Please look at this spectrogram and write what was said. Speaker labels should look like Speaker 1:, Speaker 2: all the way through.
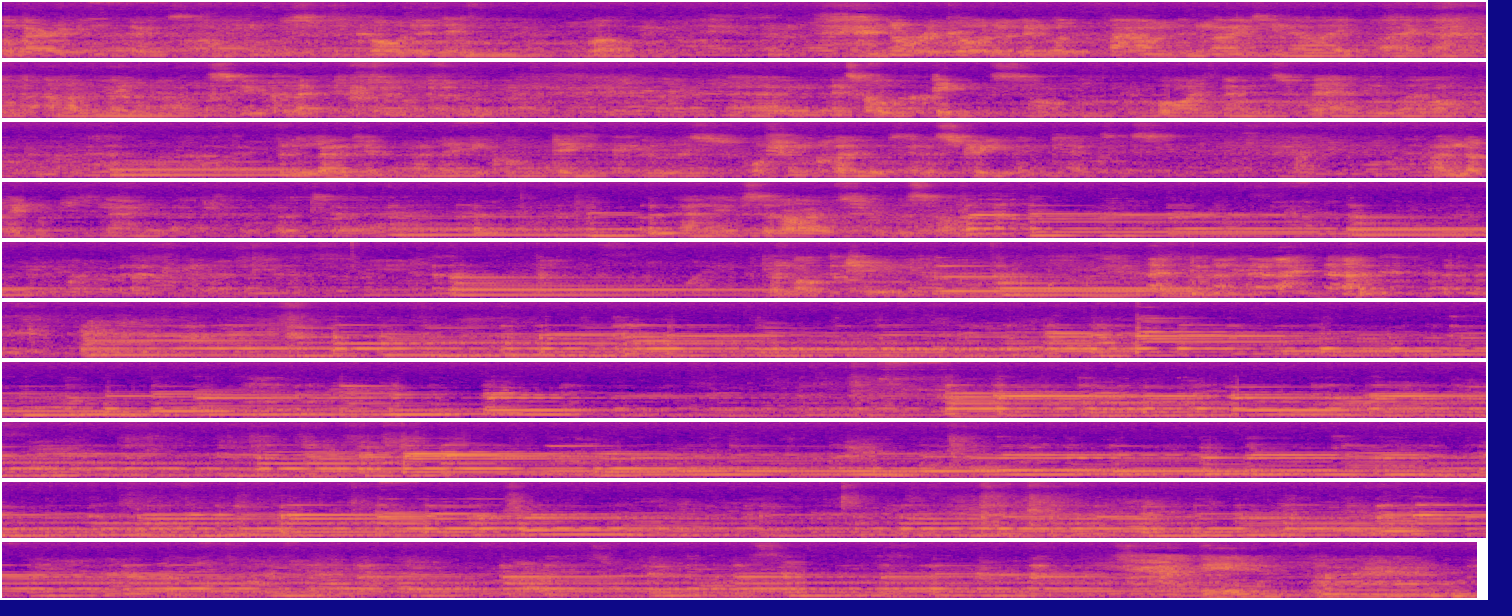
Speaker 1: American folk song was recorded in, well, not recorded in, but found in 1908 by a guy called Alan Lomax who collected it. Um, it's called Dink's Song, otherwise known as Fare Thee Well. but he learned it from a lady called Dink who was washing clothes in a stream in Texas. And nothing much is known about her, but uh, her name survives from the song. But not the tune.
